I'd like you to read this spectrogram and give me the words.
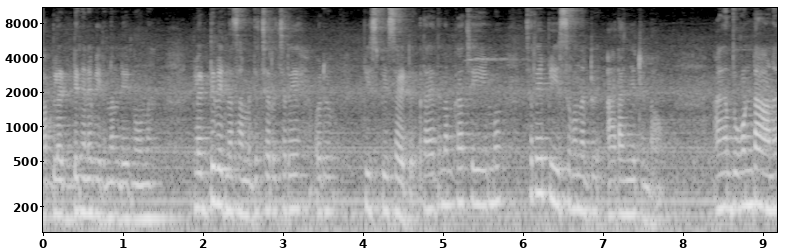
ആ ബ്ലഡ് ഇങ്ങനെ വരുന്നുണ്ടായിരുന്നു എന്ന് ബ്ലഡ് വരുന്ന സമയത്ത് ചെറിയ ചെറിയ ഒരു പീസ് പീസായിട്ട് അതായത് നമുക്ക് ആ ചെയ്യുമ്പോൾ ചെറിയ പീസ് വന്നിട്ട് അടഞ്ഞിട്ടുണ്ടാവും. അതുകൊണ്ടാണ്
